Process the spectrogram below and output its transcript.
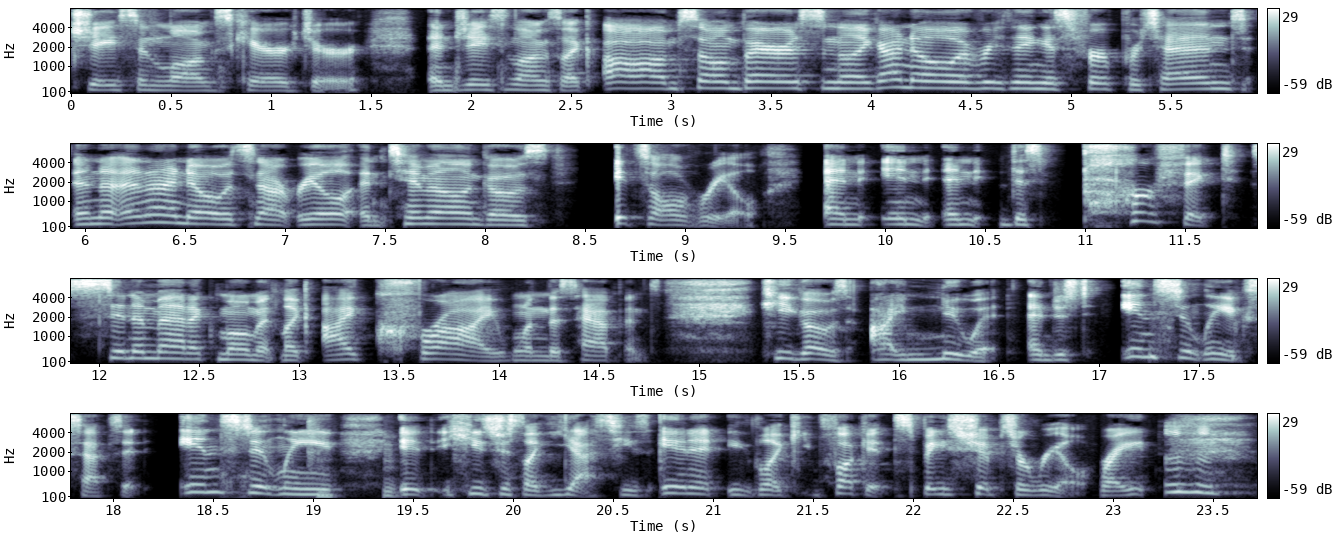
Justin Long's character, and Justin Long's like, "Oh, I'm so embarrassed," and like, "I know everything is for pretend, and and I know it's not real." And Tim Allen goes, "It's all real." And in in this perfect cinematic moment, like I cry when this happens. He goes, "I knew it," and just instantly accepts it. Instantly, it. He's just like, "Yes, he's in it." He- Like, fuck it, spaceships are real, right? Mhm.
